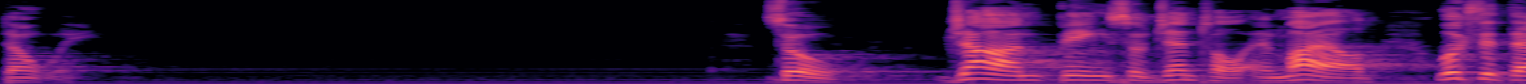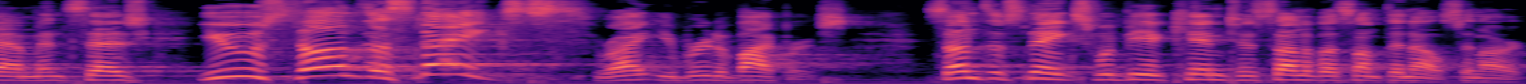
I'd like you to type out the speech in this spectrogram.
don't we? So, John, being so gentle and mild, looks at them and says, You sons of snakes, right? You brood of vipers. Sons of snakes would be akin to son of a something else in our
